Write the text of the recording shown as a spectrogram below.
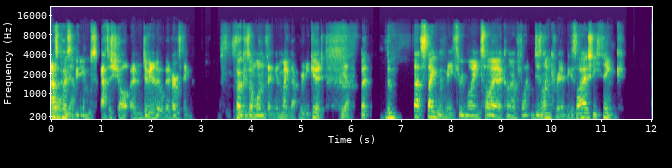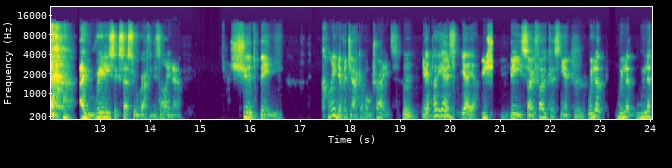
as opposed yeah. to being scatter shot and doing a little bit of everything. Focus on one thing and make that really good. Yeah. But the, that stayed with me through my entire kind of like design career because I actually think a really successful graphic designer should be kind of a jack of all trades. Mm. Yeah, yeah oh yes should- yeah yeah You should be so focused. You know, Hmm. we look we look we look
